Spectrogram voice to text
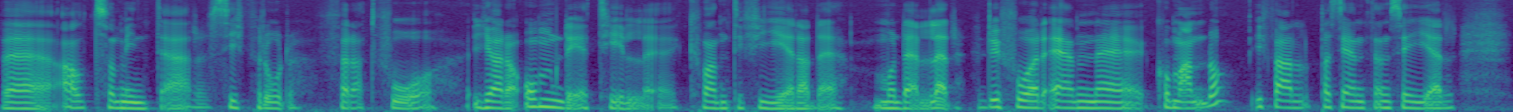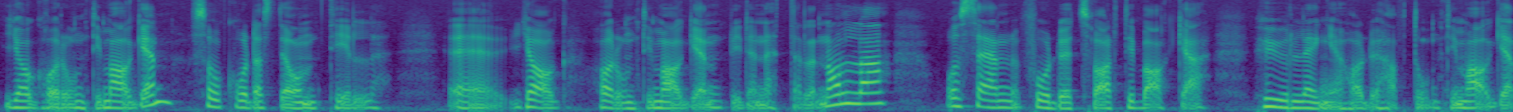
eh, allt som inte är siffror för att få göra om det till eh, kvantifierade modeller. Du får en kommando ifall patienten säger jag har ont i magen, så kodas det om till jag har ont i magen, blir det en ett eller nolla. Och sen får du ett svar tillbaka. Hur länge har du haft ont i magen?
